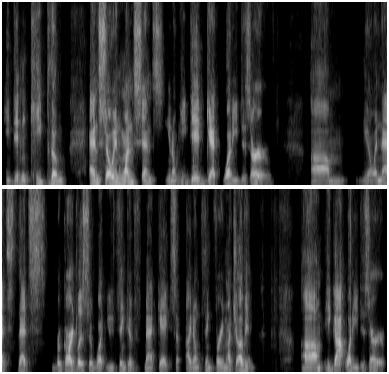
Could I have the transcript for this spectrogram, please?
He didn't keep them. And so, in one sense, you know, he did get what he deserved. Um, you know, and that's that's regardless of what you think of Matt Gaetz. I don't think very much of him. Um, he got what he deserved,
